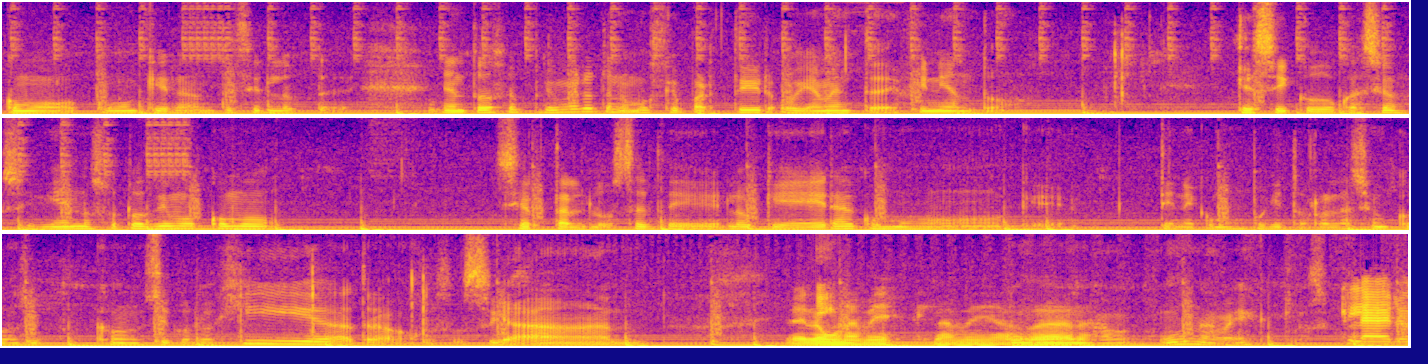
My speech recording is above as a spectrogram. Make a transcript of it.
como, como quieran decirlo ustedes. Entonces primero tenemos que partir obviamente definiendo qué es psicoeducación. Si bien nosotros dimos como ciertas luces de lo que era como que tiene como un poquito relación con psicología, trabajo social, Era una mezcla media rara. una, mezcla. Claro.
